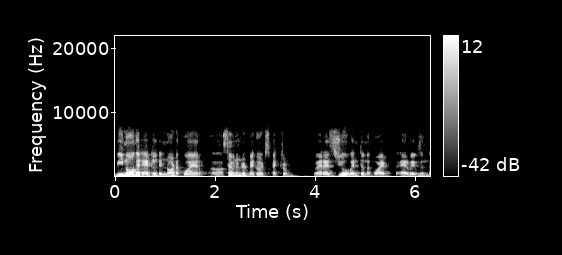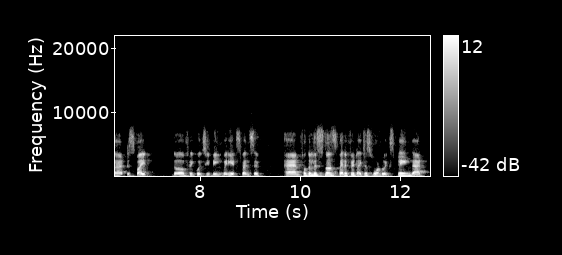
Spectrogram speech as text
we know that Airtel did not acquire uh, 700 megahertz spectrum, whereas Jio went and acquired airwaves in that, despite the frequency being very expensive. And for the listeners' benefit, I just want to explain that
